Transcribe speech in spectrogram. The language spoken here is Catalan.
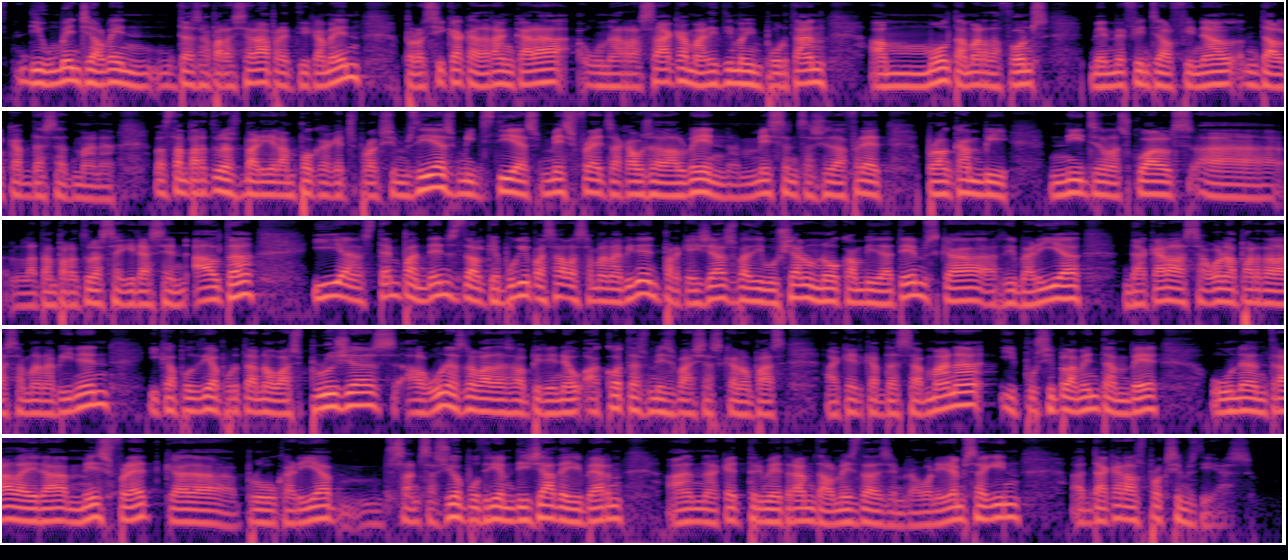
Diumenge el vent desapareixerà pràcticament, però sí que quedarà encara una ressaca marítima important amb molta mar de fons ben bé fins al final del cap de setmana. Les temperatures variaran poc aquests pròxims dies, migdies més freds a causa del vent, amb més sensació de fred, però en canvi nits en les quals eh, la temperatura seguirà sent alta i estem pendents del que pugui passar la setmana vinent perquè ja es va dibuixant un nou canvi de temps que arribaria de cara a la segona part de la setmana vinent i que podria portar noves pluges, algunes nevades al Pirineu a cotes més baixes que no pas aquest cap de setmana i possiblement també una entrada d'aire més fred que provocaria sensació, podríem dir ja, d'hivern en aquest primer tram del mes de desembre. Ho anirem seguint de cara als pròxims dies.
